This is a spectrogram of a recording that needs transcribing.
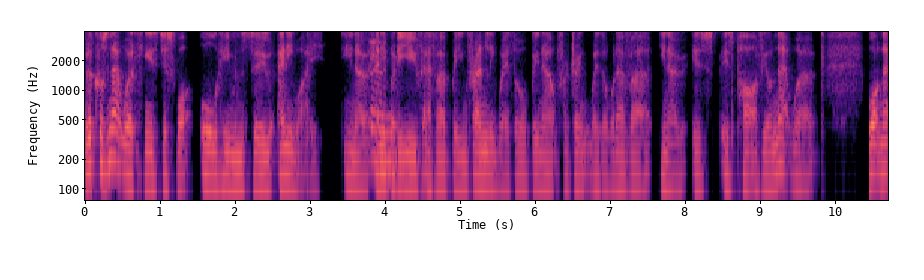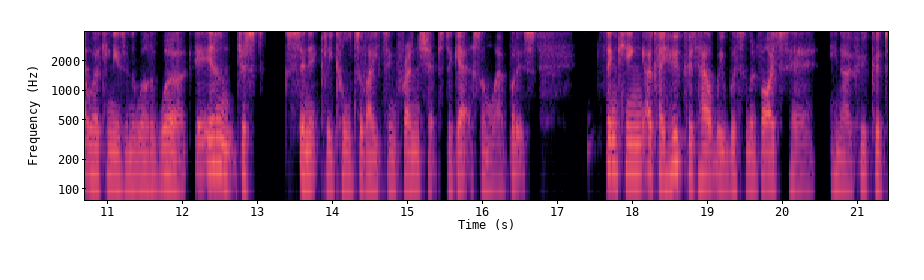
But of course, networking is just what all humans do anyway. You know, Mm. anybody you've ever been friendly with or been out for a drink with or whatever, you know, is is part of your network. What networking is in the world of work, it isn't just cynically cultivating friendships to get somewhere, but it's thinking, okay, who could help me with some advice here? You know, who could,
